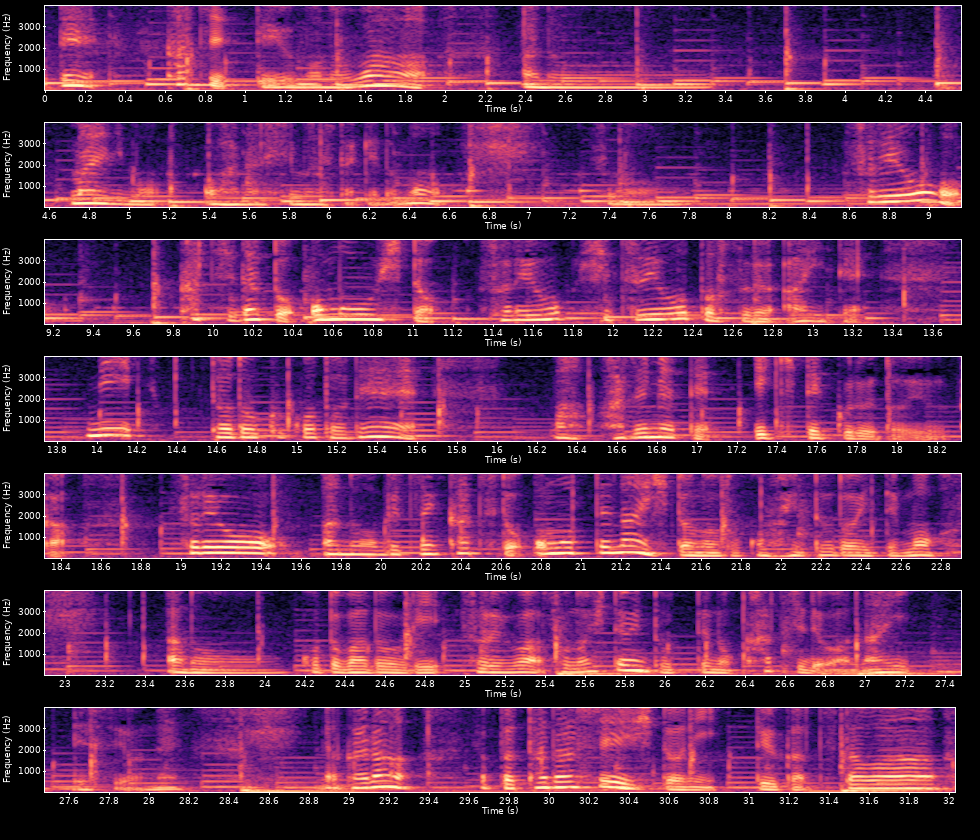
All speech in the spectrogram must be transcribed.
で価値っていうものはあの前にもお話ししましたけどもそのそれを価値だと思う人それを必要とする相手に届くことで、まあ、初めて生きてくるというかそれをあの別に価値と思ってない人のところに届いてもあの言葉通りそれはその人にとっての価値ではないですよね。だからやっぱ正しい人にっていうか伝わ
